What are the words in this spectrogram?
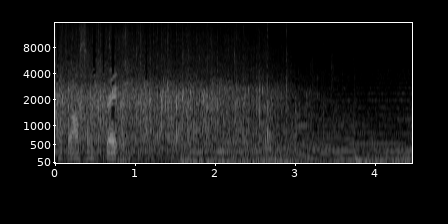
That's awesome. Great.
